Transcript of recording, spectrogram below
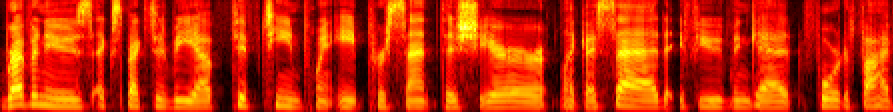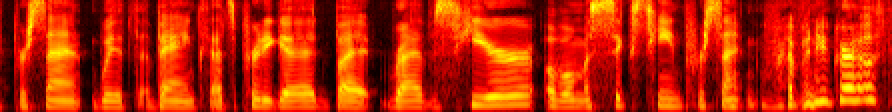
revenues expected to be up 15.8% this year. Like I said, if you even get 4 to 5% with a bank, that's pretty good, but revs here of almost 16% revenue growth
